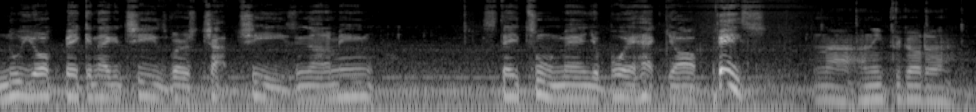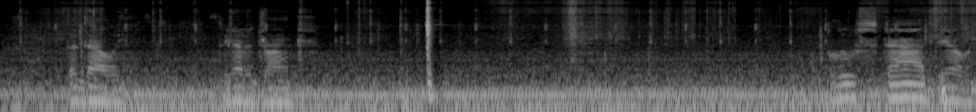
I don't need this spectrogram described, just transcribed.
New York bacon, egg, and cheese versus chopped cheese, you know what I mean? Stay tuned, man. Your boy Hec, y'all. Peace. Nah, I need to go to the deli to get a drink. Blue Sky Deli.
